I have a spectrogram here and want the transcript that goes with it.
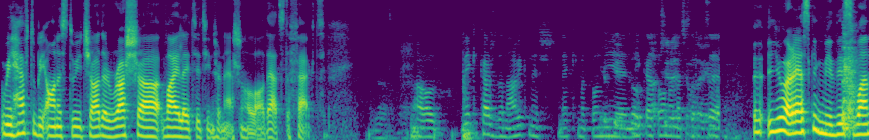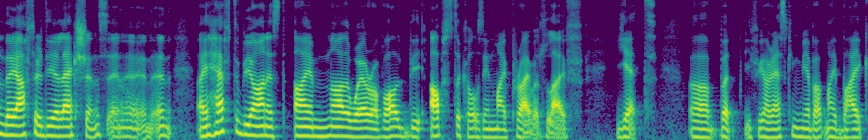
we have to be honest to each other. Russia violated international law. That's the fact. Neki kažu da navikneš, nekima to nije nikad ono na srce. Uh, you are asking me this one day after the elections, and, and, and, I have to be honest, I am not aware of all the obstacles in my private life yet. Uh, but if you are asking me about my bike,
